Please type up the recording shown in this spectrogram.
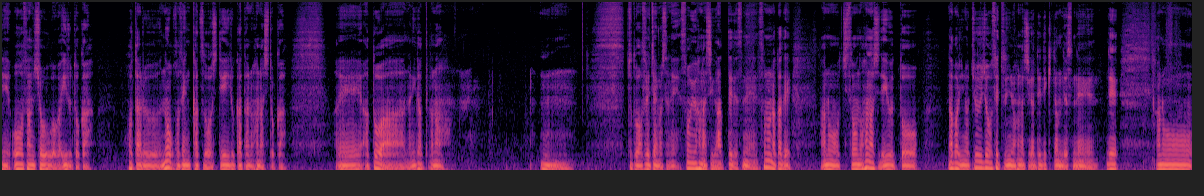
えー、オオサンショウウオがいるとかホタルの保全活動をしている方の話とか、えー、あとは何があったかな。うん。ちょっと忘れちゃいましたね。そういう話があってですね。その中であの地層の話で言うと名張の中上設理の話が出てきたんですね。であの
